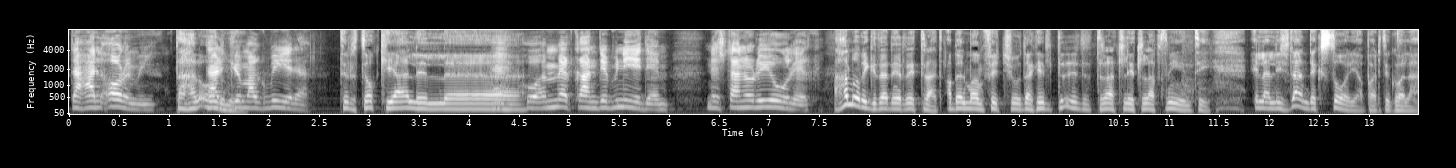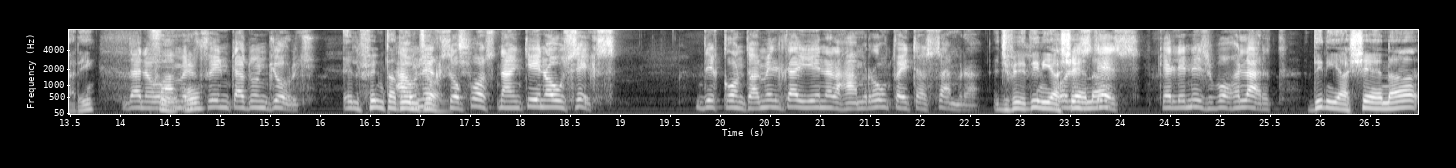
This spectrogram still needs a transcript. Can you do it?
taħal ormi. Taħal ormi. Tal-ġimgħa kbira. Tirtokkja lil. Ekku, hemmhekk għandi bniedem, nista' nurihulek. Ħa nurik dan ir-ritratt qabel ma nfittxu dak ir-ritratt li tlabtni inti, il-għaliex dan għandek storja partikolari. Dan huwa mill-film ta' Dun Ġorġ. Il-film ta' Dun Ġorġ. Hawnhekk suppost 1906. Dik kont għamilta jien il-Ħamrun fejn tas-Samra. Ġifieri din hija xena. U l-istess, kelli nisbuħ l-art. Din hija xena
